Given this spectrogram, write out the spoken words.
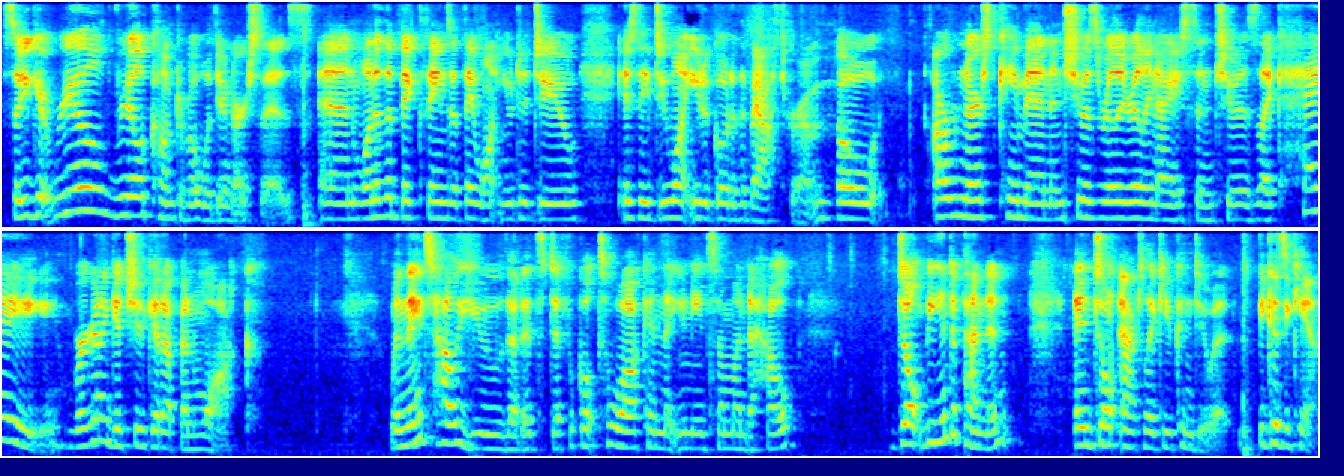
So you get real, real comfortable with your nurses. And one of the big things that they want you to do is they do want you to go to the bathroom. So our nurse came in and she was really, really nice and she was like, hey, we're to get you to get up and walk. When they tell you that it's difficult to walk and that you need someone to help, don't be independent and don't act like you can do it because you can't.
